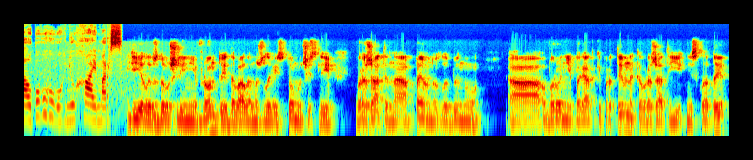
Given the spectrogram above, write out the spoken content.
залпового вогню Хаймарс. Діяли вздовж лінії фронту і давали можливість, в тому числі, вражати на певну глибину оборонні порядки противника, вражати їхні склади,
